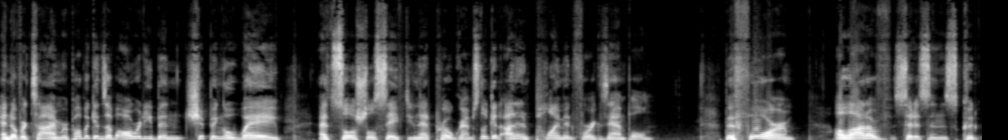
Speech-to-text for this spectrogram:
And over time, Republicans have already been chipping away at social safety net programs. Look at unemployment, for example. Before, a lot of citizens could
